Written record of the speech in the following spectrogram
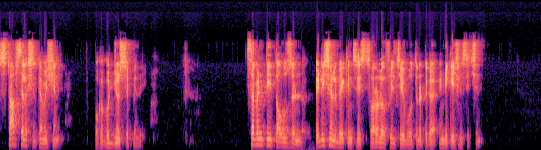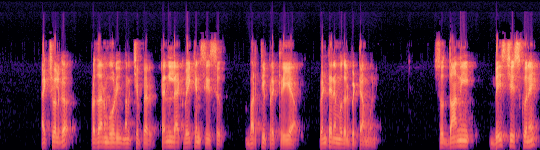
స్టాఫ్ సెలక్షన్ కమిషన్ ఒక గుడ్ న్యూస్ చెప్పింది. సెవెంటీ థౌజండ్ అడిషనల్ వేకెన్సీస్ త్వరలో ఫిల్ చేయబోతున్నట్టుగా ఇండికేషన్స్ ఇచ్చింది. యాక్చువల్గా ప్రధాని మోడీ మనకు చెప్పారు టెన్ ల్యాక్ వేకెన్సీస్ భర్తీ ప్రక్రియ వెంటనే మొదలు పెట్టాము అని. సో దాన్ని బేస్ చేసుకునే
